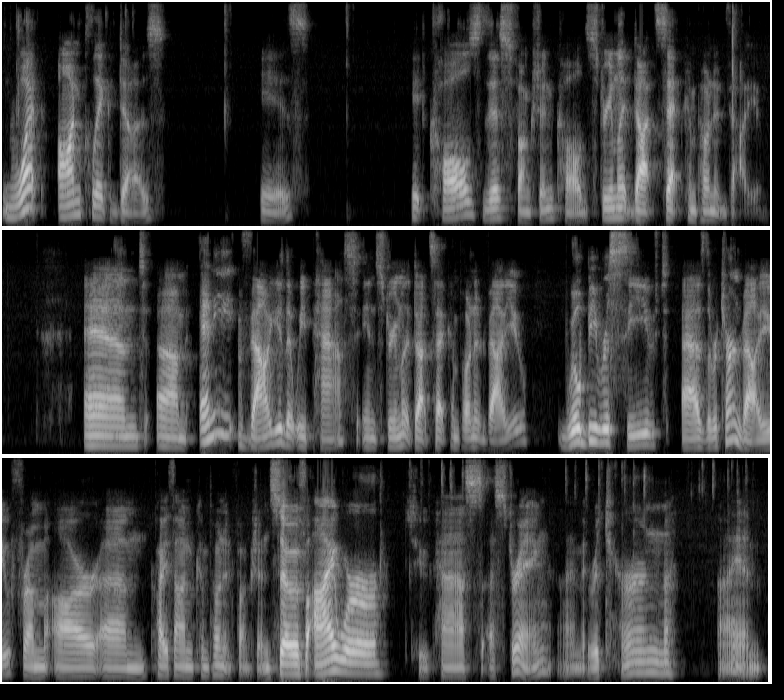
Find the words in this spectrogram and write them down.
What on-click does is it calls this function called streamlit.setComponentValue. And um, any value that we pass in streamlit.setComponentValue will be received as the return value from our um, Python component function. So if I were to pass a string, I'm a return, I am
